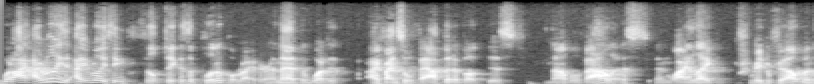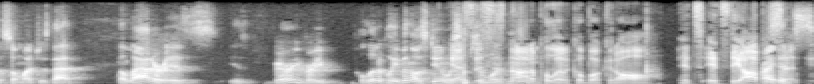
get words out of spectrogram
what I, I really I really think Philip Dick is a political writer, and that what I find so vapid about this novel Valis and why I like Radio Free Albemuth so much is that the latter is is very very political, even though it's dealing with yes, some this similar is not a political book at all. It's, it's the right. opposite. It's,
